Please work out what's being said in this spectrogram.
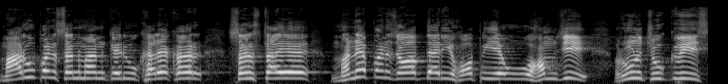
મારું પણ સન્માન કર્યું. ખરેખર સંસ્થાએ મને પણ જવાબદારી હોપી એવું સમજી ઋણ ચૂકવીશ.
